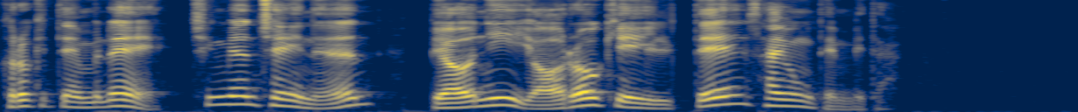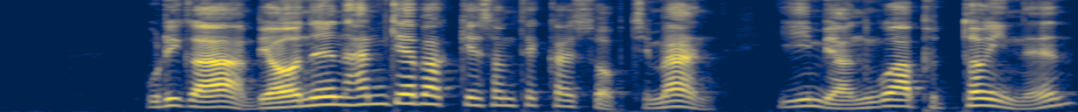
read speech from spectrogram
그렇기 때문에 측면 체인은 면이 여러 개일 때 사용됩니다. 우리가 면은 한 개밖에 선택할 수 없지만 이 면과 붙어 있는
